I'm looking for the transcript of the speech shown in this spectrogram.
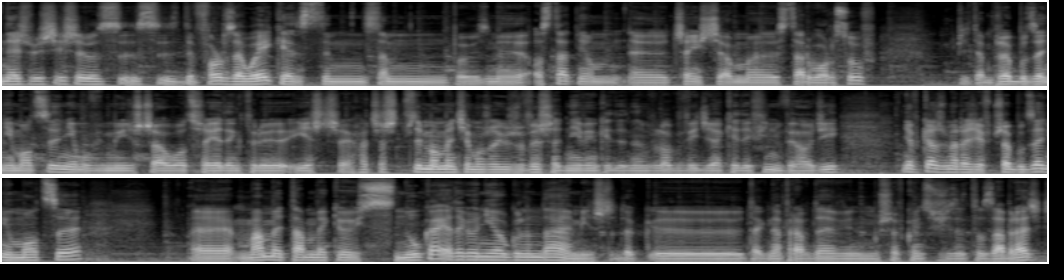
najśmieszniejsze z, z The Force Awakens, z tym, z tam powiedzmy ostatnią e, częścią e, Star Warsów, czyli tam Przebudzenie Mocy, nie mówimy jeszcze o Łotrze 1, który jeszcze, chociaż w tym momencie może już wyszedł, nie wiem kiedy ten vlog wyjdzie, a kiedy film wychodzi. Nie, w każdym razie w Przebudzeniu Mocy e, mamy tam jakiegoś snuka, ja tego nie oglądałem jeszcze do, e, tak naprawdę, więc muszę w końcu się za to zabrać.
